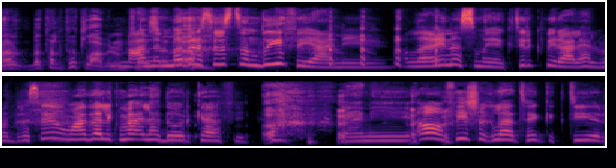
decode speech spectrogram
بطلت تطلع مع بالمسلسل ان المدرسة لسه نظيفة يعني. الله يعينها سمية كتير كبيرة على هالمدرسه ومع ذلك ما لها دور كافي. يعني آه في شغلات هيك كتير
